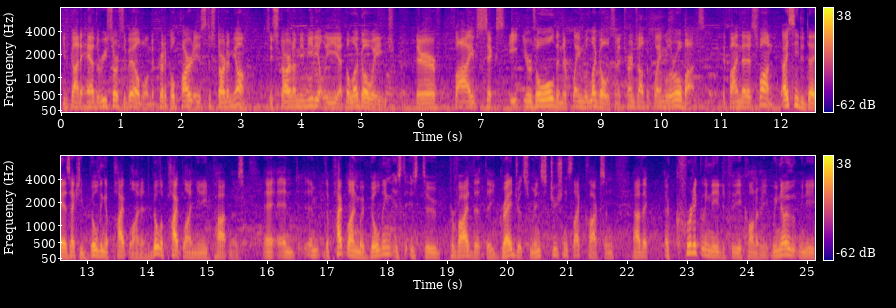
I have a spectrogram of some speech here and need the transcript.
you've got to have the resource available. And the critical part is to start them young. So you start them immediately at the Lego age. They're five, six, eight years old and they're playing with Legos and it turns out they're playing with robots. They find that it's fun. I see today as actually building a pipeline and to build a pipeline you need partners. And, and, the pipeline we're building is to, is to provide the, the, graduates from institutions like Clarkson uh, that are critically needed for the economy. We know that we need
